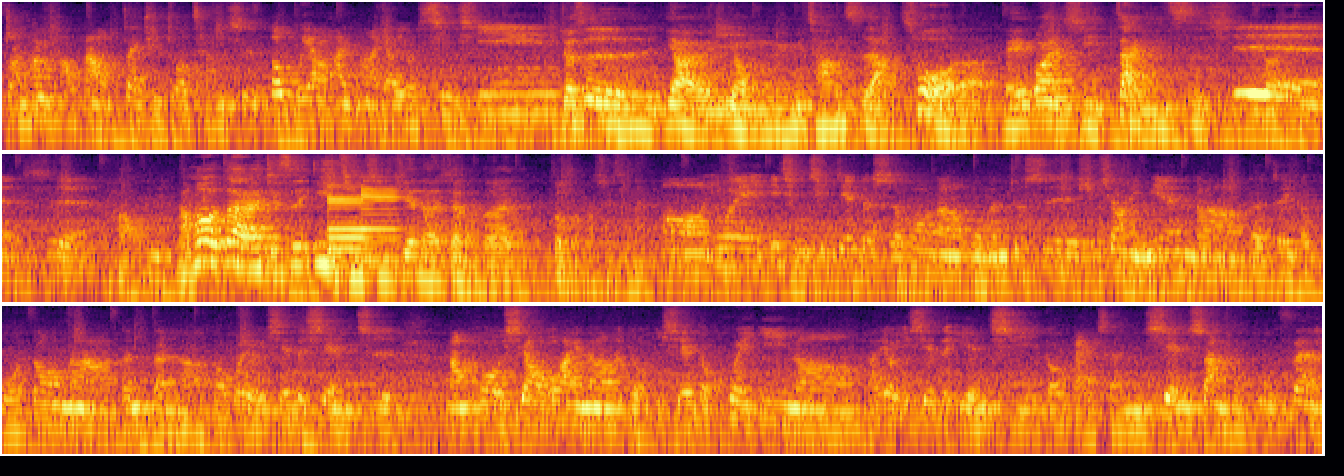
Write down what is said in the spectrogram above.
转换跑道，再去做尝试，都不要害怕，要有信心，就是要勇于尝试啊！错了没关系，再一次。是是，好，然后再来就是疫情期间呢，校长都在做什么事情？哦、嗯，因为疫情期间的时候呢，我们就是学校里面呢的这个活动啊等等呢，都会有一些的限制。然后校外呢有一些的会议呢，还有一些的研习都改成线上的部分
